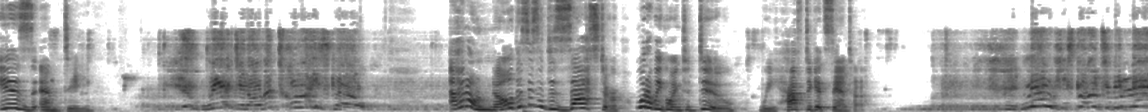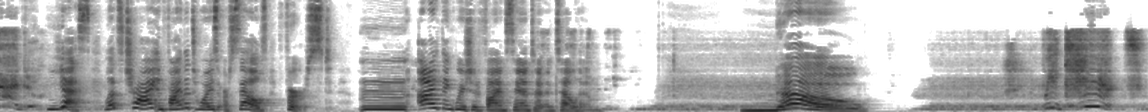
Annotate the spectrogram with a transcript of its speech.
is empty. Where did all the toys go? I don't know. This is a disaster. What are we going to do? We have to get Santa. No, he's going to be mad. Yes, let's try and find the toys ourselves first. Mm, I think we should find Santa and tell him. No! We can't.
